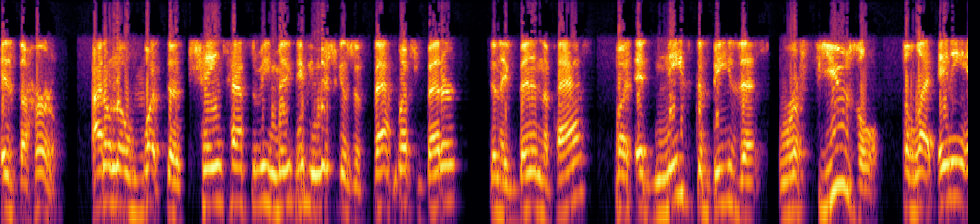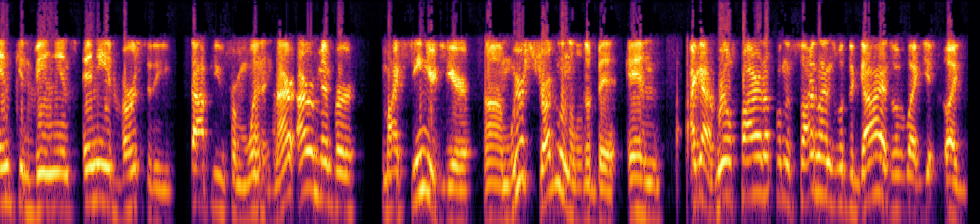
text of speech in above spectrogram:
is the hurdle. I don't know what the change has to be. Maybe Michigan's just that much better than they've been in the past, but it needs to be this refusal to let any inconvenience, any adversity stop you from winning. I, I remember my senior year, um, we were struggling a little bit, and I got real fired up on the sidelines with the guys. I was like, like,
